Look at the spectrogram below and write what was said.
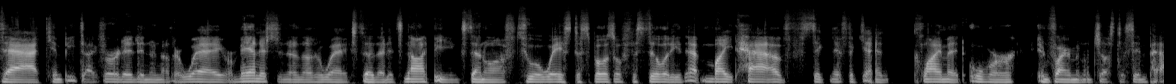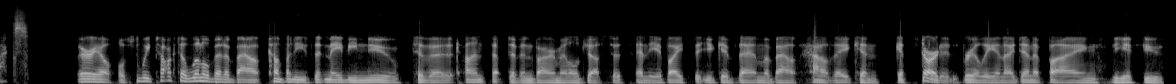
that can be diverted in another way or managed in another way so that it's not being sent off to a waste disposal facility that might have significant climate or environmental justice impacts? Very helpful. So we talked a little bit about companies that may be new to the concept of environmental justice and the advice that you give them about how they can get started really in identifying the issues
